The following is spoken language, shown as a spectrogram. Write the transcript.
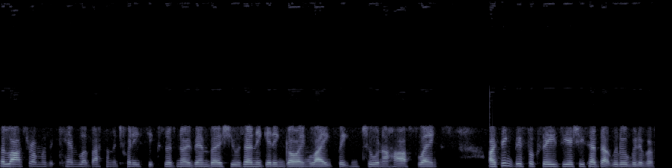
Her last run was at Kembla back on the 26th of November. She was only getting going late, beaten two and a half lengths. I think this looks easier. She's had that little bit of a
